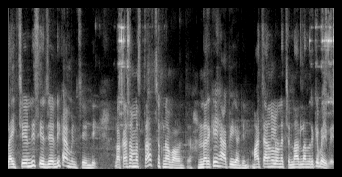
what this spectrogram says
లైక్ చేయండి షేర్ చేయండి కామెంట్ చేయండి. లోకా సంస్థ సుఖనా భవంతు. అందరికీ హ్యాపీ గార్డెన్. మా ఛానల్లో ఉన్న చిన్నారులందరికీ బై బై.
